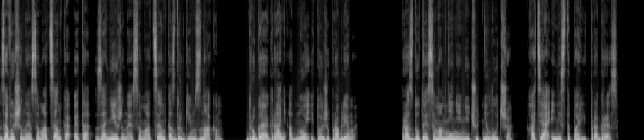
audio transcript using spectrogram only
Завышенная самооценка – это заниженная самооценка с другим знаком. Другая грань одной и той же проблемы. Раздутое самомнение ничуть не лучше, хотя и не стопорит прогресс.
